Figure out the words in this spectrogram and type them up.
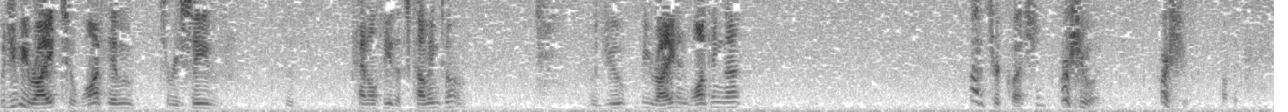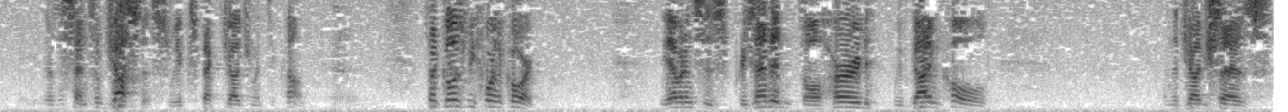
Would you be right to want him to receive penalty that's coming to him? Would you be right in wanting that? It's not a trick question. Of course you would. Of course you would. There's a sense of justice. We expect judgment to come. So it goes before the court. The evidence is presented, it's all heard, we've got him cold. And the judge says,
